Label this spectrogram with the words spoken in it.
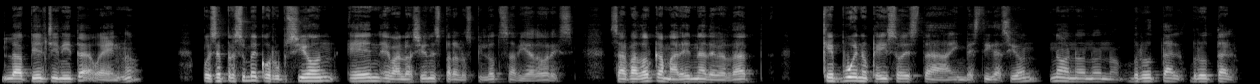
la piel chinita. Bueno, pues se presume corrupción en evaluaciones para los pilotos aviadores. Salvador Camarena, de verdad, Qué bueno que hizo esta investigación. No, no, no, no, brutal, brutal.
